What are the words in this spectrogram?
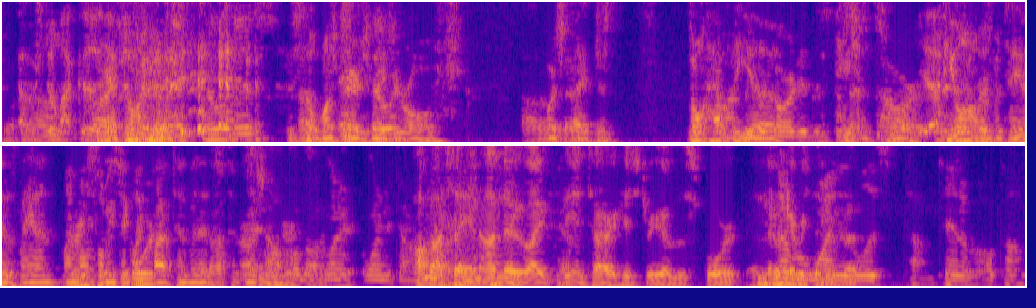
What's still not good. Yeah, still not do you know good. who Ed Coan is? it's still much better just make your own, I don't which know. I just don't have the uh, the patience best power. for Yeah. peeling all those potatoes, man. My mom Race told me to to take like five ten minutes No. to All right, push now, under. hold on, one at, one at a time. I'm not saying I know like Yeah. the entire history of the sport and He's know number everything one in the list, top ten of all time.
